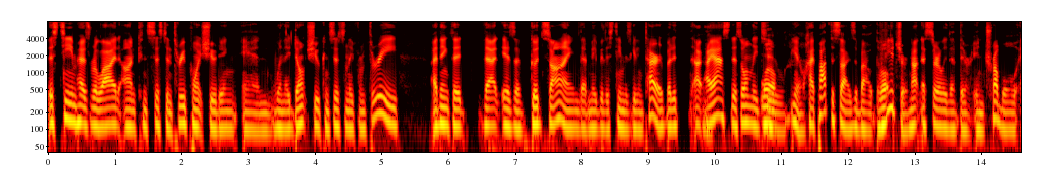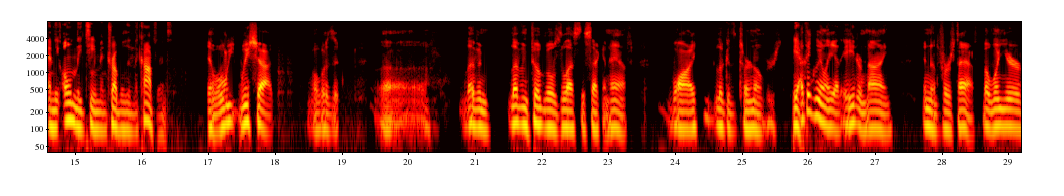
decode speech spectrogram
This team has relied on consistent three point shooting, and when they don't shoot consistently from three, I think that that is a good sign that maybe this team is getting tired. But it, I, I asked this only to well, you know hypothesize about the well, future, not necessarily that they're in trouble and the only team in trouble in the conference. Yeah, well, we we shot what was it, uh, 11, 11 field goals less the second half. Why? Look at the turnovers. Yeah, I think we only had eight or nine in the first half. But when you're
